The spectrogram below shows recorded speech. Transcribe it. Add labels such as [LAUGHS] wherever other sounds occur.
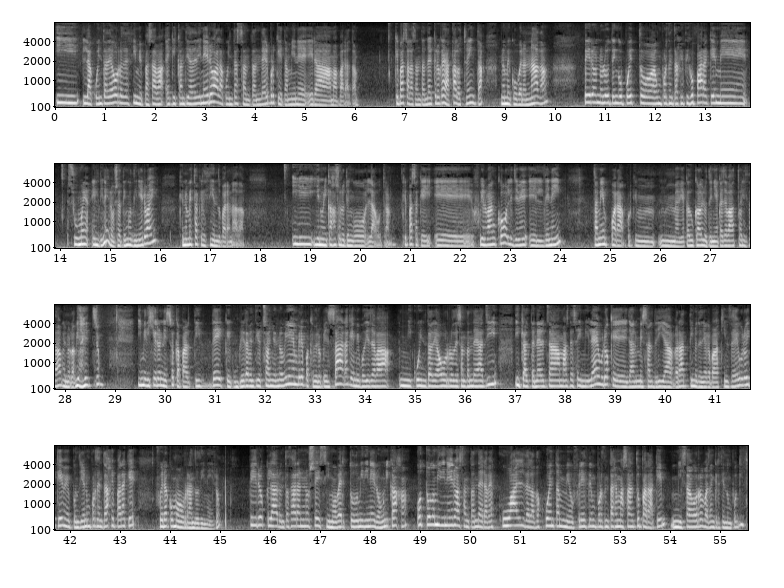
y la cuenta de ahorro, es decir, me pasaba X cantidad de dinero a la cuenta Santander porque también e-, era más barata. ¿Qué pasa? La Santander creo que hasta los 30, no me cobran nada, pero no lo tengo puesto a un porcentaje fijo para que me sume el dinero, o sea, tengo dinero ahí que no me está creciendo para nada y, en Unicaja solo tengo la otra. ¿Qué pasa? Que eh, fui al banco, le llevé el DNI, también para porque me había caducado y lo tenía que llevar actualizado, que no lo había [LAUGHS] hecho. Y me dijeron eso, que a partir de que cumpliera 28 años en noviembre, pues que me lo pensara, que me podía llevar mi cuenta de ahorro de Santander allí y que al tener ya más de 6.000 euros, que ya me saldría gratis, no tendría que pagar 15 euros y que me pondrían un porcentaje para que fuera como ahorrando dinero. Pero claro, entonces ahora no sé si mover todo mi dinero a Unicaja o todo mi dinero a Santander, a ver cuál de las dos cuentas me ofrece un porcentaje más alto para que mis ahorros vayan creciendo un poquito.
